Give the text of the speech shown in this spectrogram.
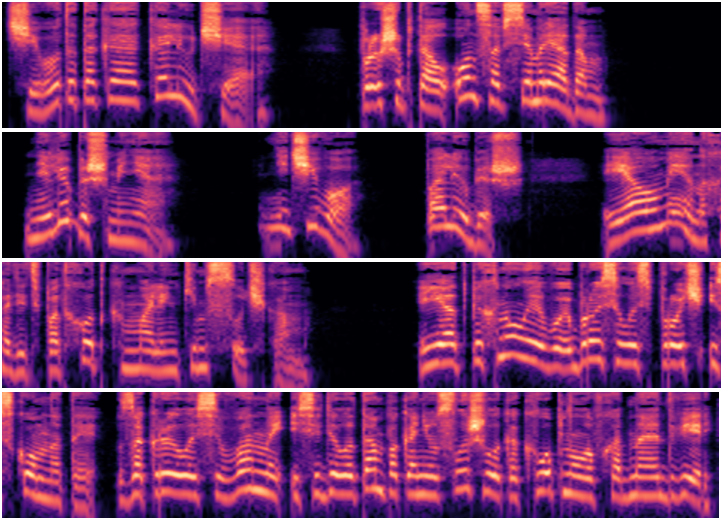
«Чего ты такая колючая?» — прошептал он совсем рядом. «Не любишь меня?» «Ничего, полюбишь. Я умею находить подход к маленьким сучкам». Я отпихнула его и бросилась прочь из комнаты, закрылась в ванной и сидела там, пока не услышала, как хлопнула входная дверь.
